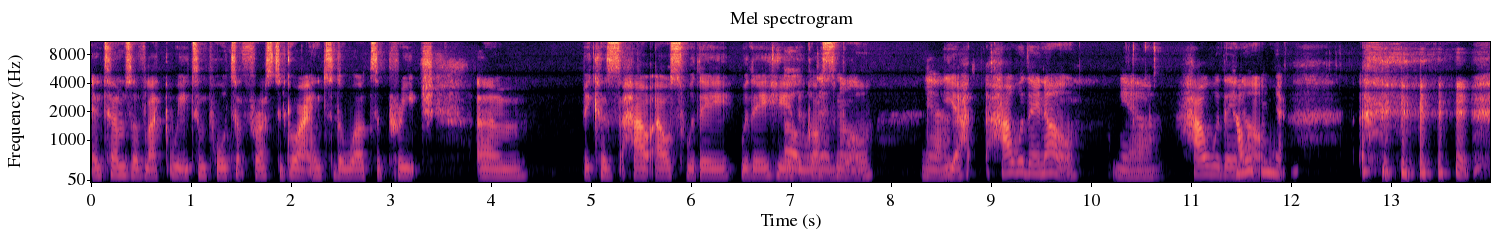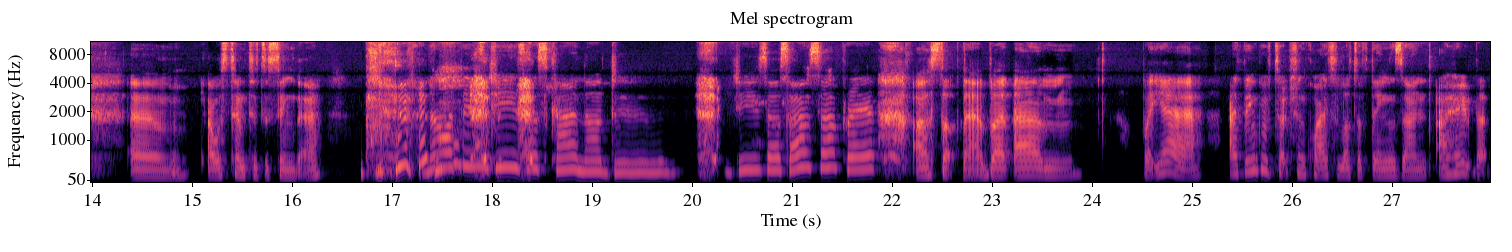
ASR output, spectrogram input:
in terms of like it's important for us to go out into the world to preach um because how else would they would they hear oh, the gospel yeah yeah how would they know yeah how would they how know, would they know? um I was tempted to sing there Nothing Jesus cannot do. Jesus answer prayer. I'll stop there. But um, but yeah, I think we've touched on quite a lot of things, and I hope that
